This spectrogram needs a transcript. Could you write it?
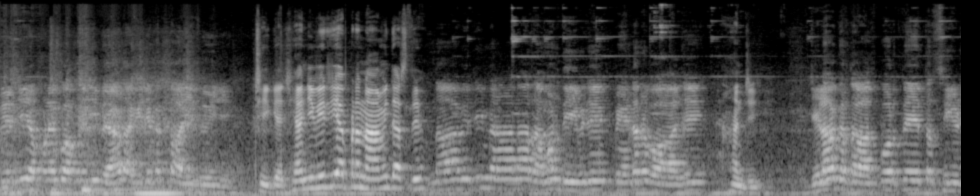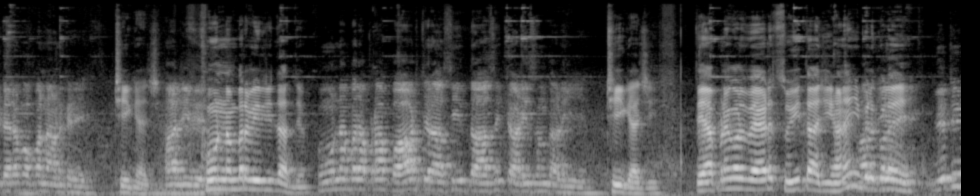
ਵੀਰ ਜੀ ਆਪਣੇ ਕੋ ਆਪਣੀ ਜੀ ਵਿਆਹ ਆ ਗਈ ਜੇ ਤਾਜੀ ਸੂਈ ਜੀ। ਠੀਕ ਹੈ ਜੀ। ਹਾਂਜੀ ਵੀਰ ਜੀ ਆਪਣਾ ਨਾਮ ਹੀ ਦੱਸ ਦਿਓ। ਨਾ ਵੀਰ ਜੀ ਮੇਰਾ ਨਾਮ ਰਮਨਦੀਪ ਜੀ ਪਿੰਡ ਰਵਾਜ ਜੀ। ਹਾਂਜੀ। ਜ਼ਿਲ੍ਹਾ ਗੁਰਦਾਸਪੁਰ ਤੇ ਤਹਿਸੀਲ ਡੇਰਾ ਬਾਬਾ ਨਾਨਕ ਜੀ। ਠੀਕ ਹੈ ਜੀ। ਹਾਂਜੀ ਵੀਰ ਫੋਨ ਨੰਬਰ ਵੀਰ ਜੀ ਦੱਸ ਦਿਓ। ਫੋਨ ਨੰਬਰ ਆਪਣਾ 6284104047 ਜੀ। ਠੀਕ ਹੈ ਜੀ। ਤੇ ਆਪਣੇ ਕੋਲ ਵੈੜ ਸੂਈ ਤਾਜੀ ਹੈ ਨਾ ਜੀ ਬਿਲਕੁਲ ਇਹ? ਵੀਰ ਜੀ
